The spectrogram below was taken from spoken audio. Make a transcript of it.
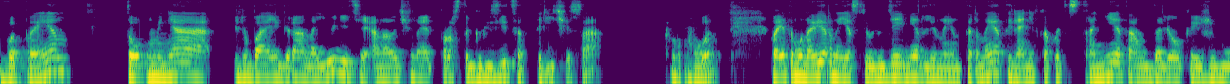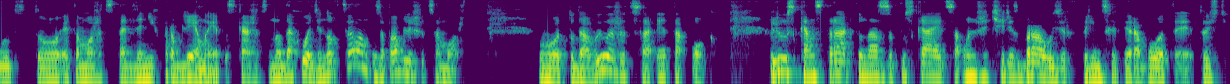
VPN, то у меня любая игра на Unity, она начинает просто грузиться 3 часа. Вот. Поэтому, наверное, если у людей медленный интернет или они в какой-то стране там далекой живут, то это может стать для них проблемой. Это скажется на доходе. Но в целом запаблишиться можно вот, туда выложится, это ок. Плюс констракт у нас запускается, он же через браузер, в принципе, работает. То есть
